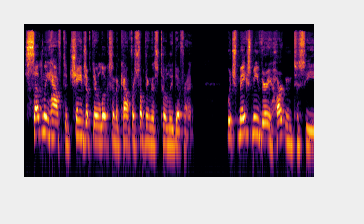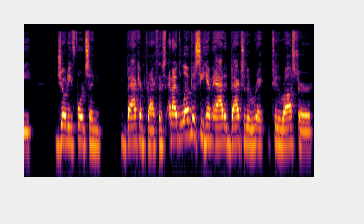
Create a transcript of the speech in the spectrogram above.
suddenly have to change up their looks and account for something that's totally different, which makes me very heartened to see Jody Fortson back in practice, and I'd love to see him added back to the to the roster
